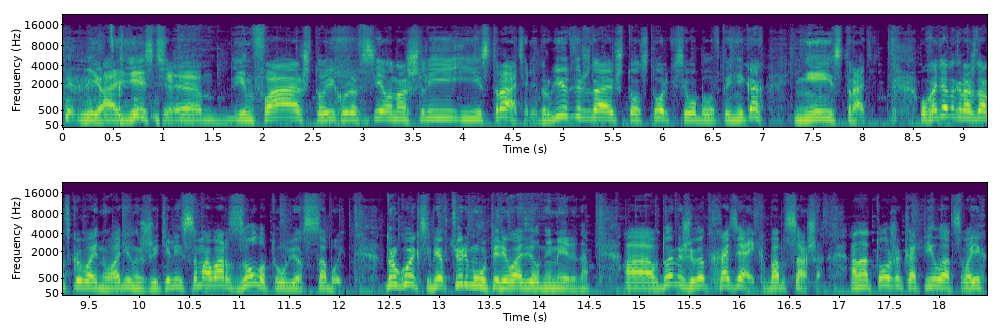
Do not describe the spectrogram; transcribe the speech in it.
Нет. А есть э, инфа, что их уже все нашли и истратили. Другие утверждают, что столько всего было в тайниках, не истратить. Уходя на гражданскую войну, один из жителей самовар золото увез с собой. Другой к себе в тюрьму перевозил немерено. А в доме живет хозяйка, баба Саша. Она тоже копила от своих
